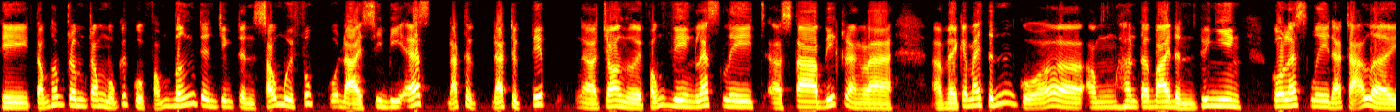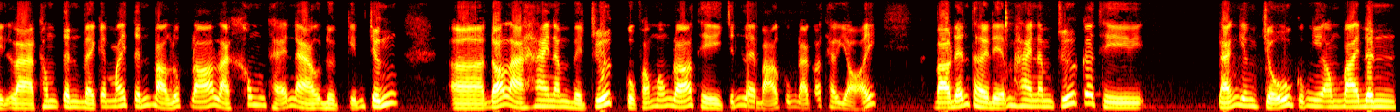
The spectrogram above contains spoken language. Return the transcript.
Thì tổng thống Trump trong một cái cuộc phỏng vấn trên chương trình 60 phút của đài CBS đã thực đã trực tiếp uh, cho người phóng viên Leslie ờ, uh, Star biết rằng là uh, về cái máy tính của uh, ông Hunter Biden. Tuy nhiên, cô Leslie đã trả lời là thông tin về cái máy tính vào lúc đó là không thể nào được kiểm chứng. Uh, đó là hai năm về trước cuộc phỏng vấn đó thì chính Lê Bảo cũng đã có theo dõi. Vào đến thời điểm hai năm trước á, thì đảng Dân Chủ cũng như ông Biden,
